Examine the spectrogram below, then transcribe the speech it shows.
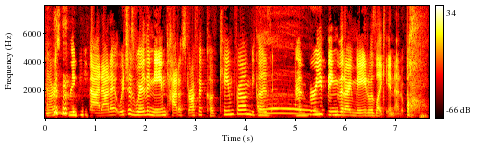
and I was really bad at it, which is where the name Catastrophic Cook came from because oh. everything that I made was like inedible.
